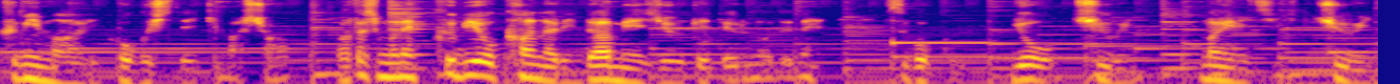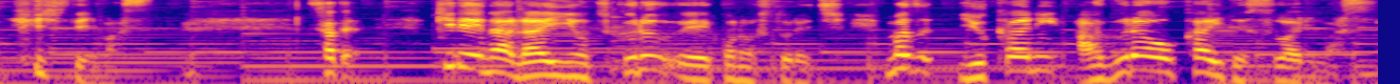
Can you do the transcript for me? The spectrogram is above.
首周りほぐしていきましょう。私もね、首をかなりダメージを受けているのでね、すごく要注意、毎日注意しています。さて、綺麗なラインを作る、えこのストレッチ。まず床にあぐらをかいて座ります。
